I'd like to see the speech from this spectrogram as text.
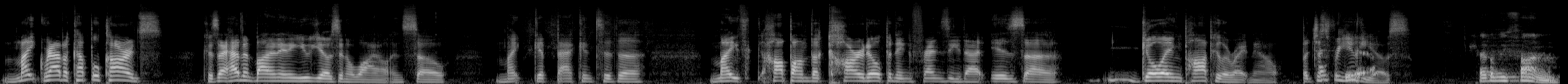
might grab a couple cards because I haven't bought any Yu Gi Ohs in a while. And so might get back into the. Might hop on the card opening frenzy that is uh, going popular right now, but just for Yu Gi Ohs. That'll be fun.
